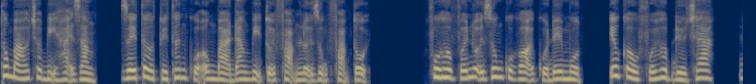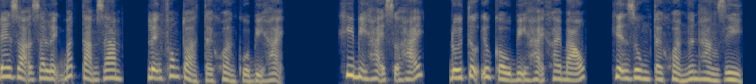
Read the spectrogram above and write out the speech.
thông báo cho bị hại rằng giấy tờ tùy thân của ông bà đang bị tội phạm lợi dụng phạm tội. Phù hợp với nội dung cuộc gọi của D1, yêu cầu phối hợp điều tra, đe dọa ra lệnh bắt tạm giam, lệnh phong tỏa tài khoản của bị hại. Khi bị hại sợ hãi, đối tượng yêu cầu bị hại khai báo hiện dùng tài khoản ngân hàng gì,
